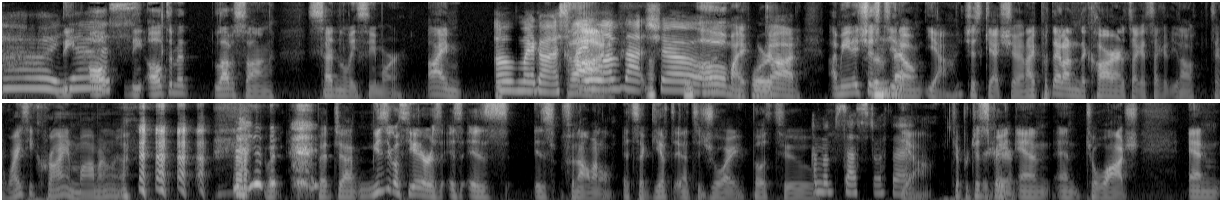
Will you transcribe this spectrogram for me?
Oh, The ul- yes. the ultimate love song. Suddenly Seymour. I'm oh my gosh. God. I love that show. Oh my god! I mean, it's just you know, yeah, it just gets you. And I put that on in the car, and it's like it's like you know, it's like why is he crying, mom? I don't know. but but uh, musical theater is, is is is phenomenal. It's a gift and it's a joy, both to I'm obsessed with it. yeah to participate sure. and and to watch, and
